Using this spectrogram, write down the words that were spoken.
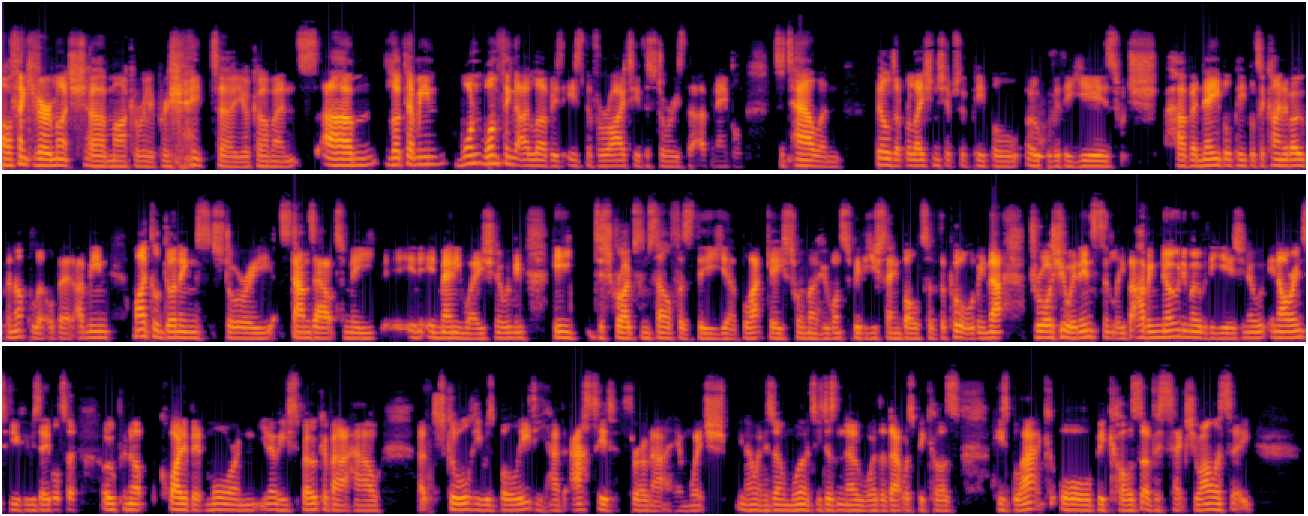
Oh, thank you very much, uh, Mark. I really appreciate uh, your comments. Um, look, I mean, one one thing that I love is is the variety of the stories that I've been able to tell, and build up relationships with people over the years, which have enabled people to kind of open up a little bit. I mean, Michael Gunning's story stands out to me in, in many ways. You know, I mean, he describes himself as the uh, black gay swimmer who wants to be the Usain Bolt of the pool. I mean, that draws you in instantly. But having known him over the years, you know, in our interview, he was able to open up quite a bit more. And, you know, he spoke about how at school he was bullied. He had acid thrown at him, which, you know, in his own words, he doesn't know whether that was because he's black or because of his sexuality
